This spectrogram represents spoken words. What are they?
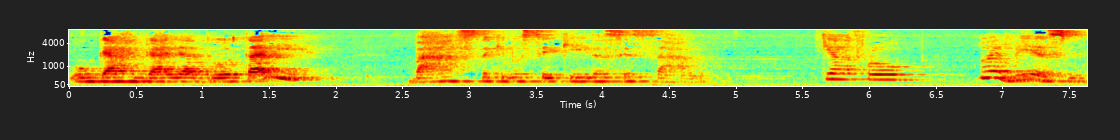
O gargalhador está aí, basta que você queira acessá-lo. E ela falou: não é mesmo?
